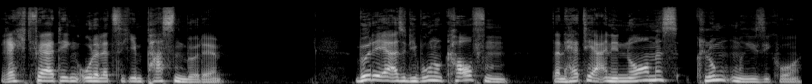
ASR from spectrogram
rechtfertigen oder letztlich eben passen würde. Würde er also die Wohnung kaufen, dann hätte er ein enormes Klumpenrisiko.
